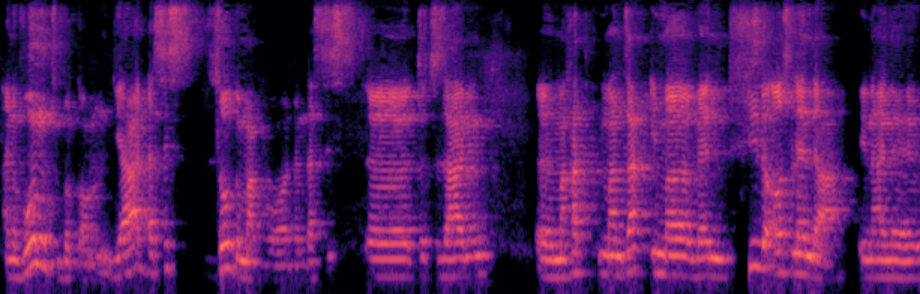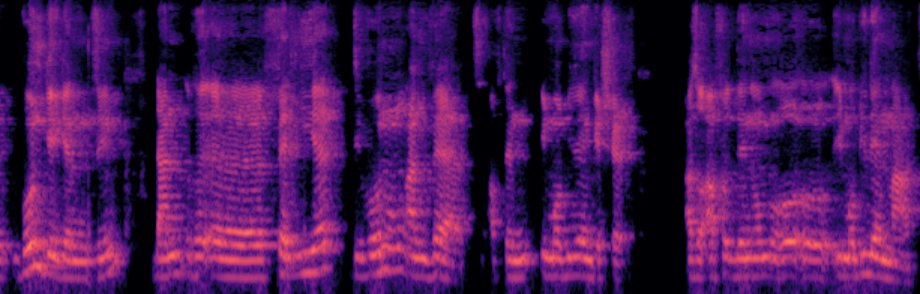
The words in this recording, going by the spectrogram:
eine Wohnung zu bekommen. Ja, das ist so gemacht worden. Das ist äh, sozusagen, äh, man, hat, man sagt immer, wenn viele Ausländer in eine Wohngegend sind, dann äh, verliert die Wohnung an Wert auf den Immobiliengeschäft, also auf den Immobilienmarkt.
